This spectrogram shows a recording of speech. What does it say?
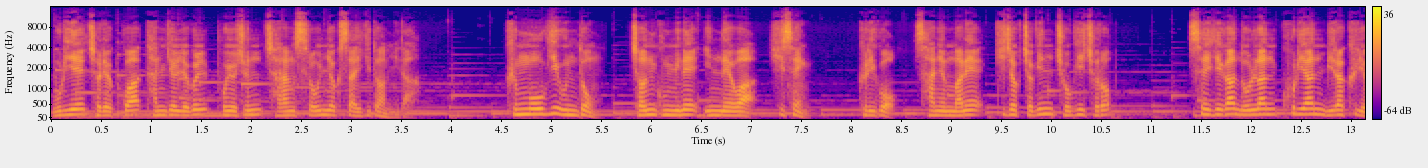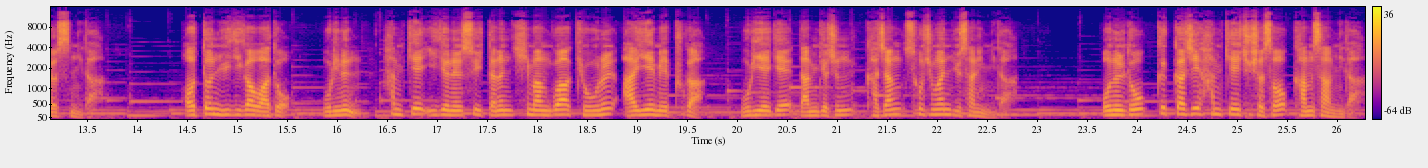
우리의 저력과 단결력을 보여준 자랑스러운 역사이기도 합니다. 금모으기 운동, 전 국민의 인내와 희생, 그리고 4년 만에 기적적인 조기 졸업, 세계가 놀란 코리안 미라클이었습니다. 어떤 위기가 와도 우리는 함께 이겨낼 수 있다는 희망과 교훈을 IMF가 우리에게 남겨준 가장 소중한 유산입니다. 오늘도 끝까지 함께 해주셔서 감사합니다.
